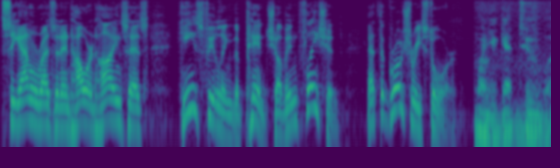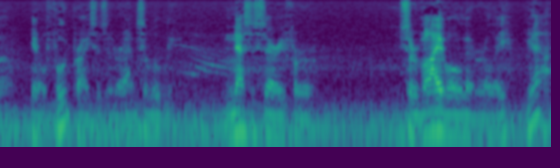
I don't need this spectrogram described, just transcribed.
Seattle resident Howard Hines says he's feeling the pinch of inflation at the grocery store. When you get to uh, you know food prices that are absolutely necessary for survival, literally, yeah,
